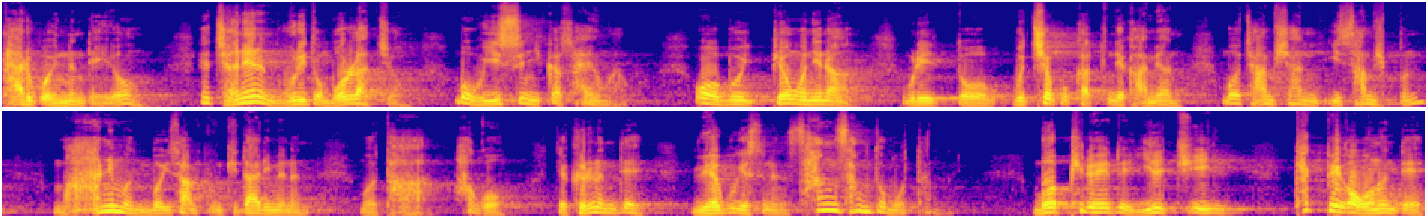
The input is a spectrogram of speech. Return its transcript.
다루고 있는데요. 전에는 우리도 몰랐죠. 뭐 있으니까 사용하고. 어, 뭐 병원이나 우리 또 우체국 같은 데 가면 뭐 잠시 한 2, 30분 많으면 뭐 2, 30분 기다리면은 뭐 다 하고 그러는데 외국에서는 상상도 못한 거예요. 뭐 필요해도 일주일 택배가 오는데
